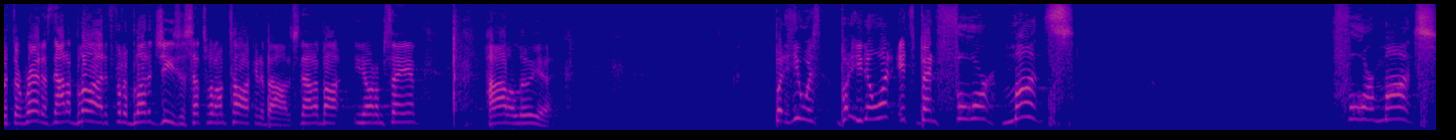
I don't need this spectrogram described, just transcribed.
But the red is not a blood, it's for the blood of Jesus. That's what I'm talking about. It's not about, you know what I'm saying? Hallelujah. But he was, but you know what? It's been four months. Four months.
